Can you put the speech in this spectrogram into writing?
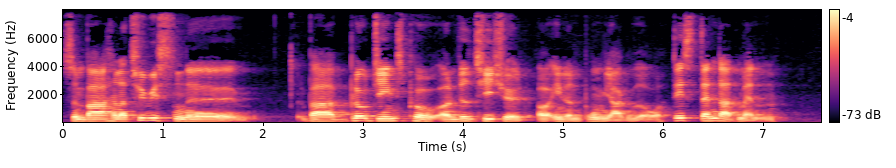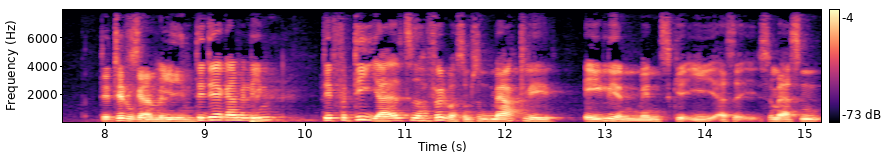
som bare, han har typisk sådan, øh, bare blå jeans på, og en hvid t-shirt, og en eller anden brun jakke udover. Det er standardmanden. Det er det, du gerne vil ligne. Det er det, jeg gerne vil ligne. Det er fordi, jeg altid har følt mig som sådan en mærkelig alien-menneske i, altså, som er sådan,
